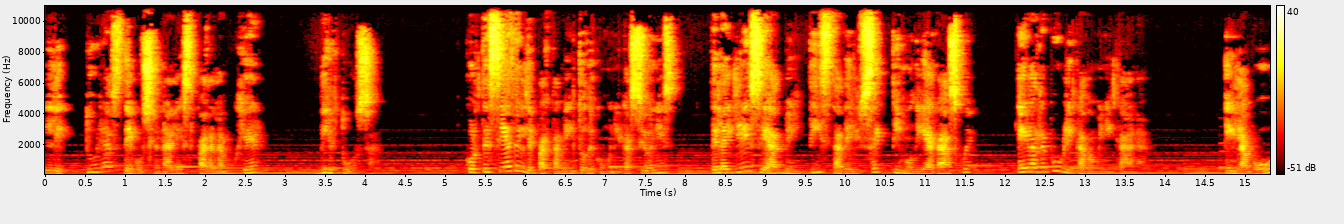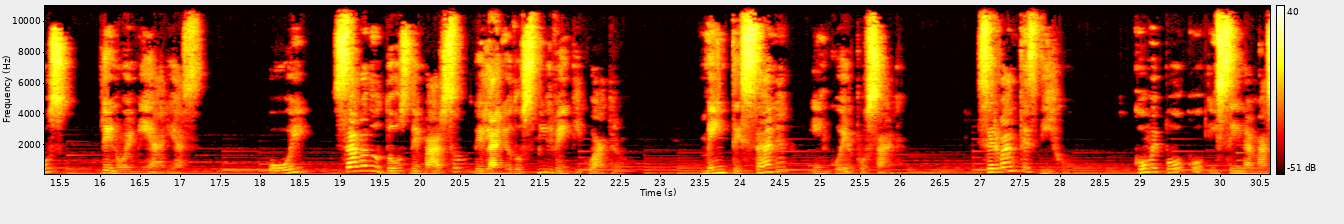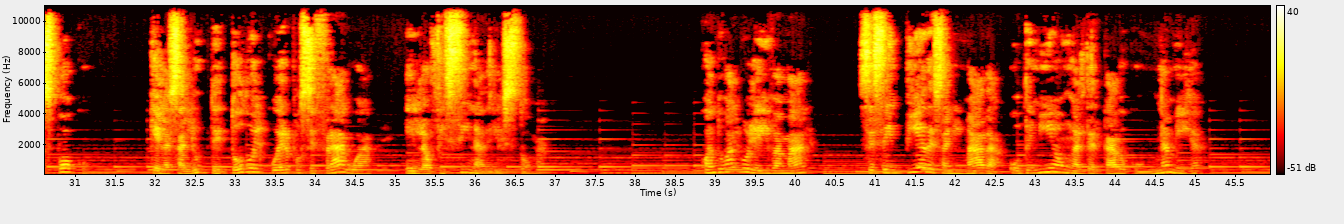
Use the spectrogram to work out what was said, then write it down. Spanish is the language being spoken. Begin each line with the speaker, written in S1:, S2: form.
S1: Lecturas devocionales para la mujer virtuosa. Cortesía del Departamento de Comunicaciones de la Iglesia Adventista del Séptimo Día Gascue en la República Dominicana. En la voz de Noemi Arias. Hoy, sábado 2 de marzo del año 2024. Mente sana en cuerpo sano. Cervantes dijo, come poco y cena más poco, que la salud de todo el cuerpo se fragua en la oficina del estómago. Cuando algo le iba mal, se sentía desanimada o tenía un altercado con una amiga,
